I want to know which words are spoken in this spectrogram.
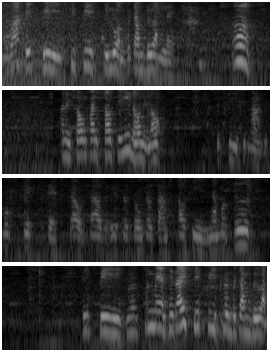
บ่ว่า10ปี10ปีสิล่วงประจำเดือนแหละเออ อันนี้2024เนาะนี่เนาะสิบสี่สิบห้าสิบหกสิบเจ็ดสิบแปดสิบเก้าเก้าสิบเอ็ดสิบสองสิบสามสิบสี่นับบตึก สิบปีมันมันแม่นสิได้สิบปีเป็นประจำเดือน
